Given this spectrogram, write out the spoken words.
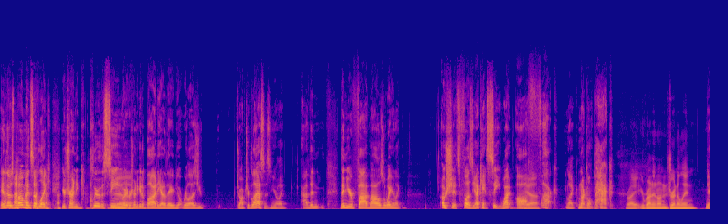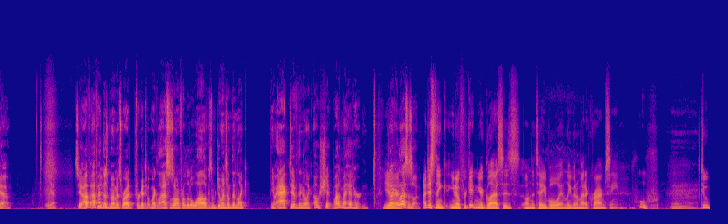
in those moments of like you're trying to clear the scene, where Yeah. you're trying to get a body out of there, you don't realize you dropped your glasses, and you're like, ah, then then you're five miles away, and you're like, "Oh shit, it's fuzzy. I can't see. Why? Oh Yeah. fuck! Like I'm not going back." Right. You're running on adrenaline. Yeah. Yeah. So yeah, I've, I've had those moments where I'd forget to put my glasses on for a little while because I'm doing something like, you know, active. Then you're like, "Oh shit, why is my head hurting?" You have your glasses on. I just think, you know, forgetting your glasses on the table and leaving them at a crime scene. Whew. Mm. Two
